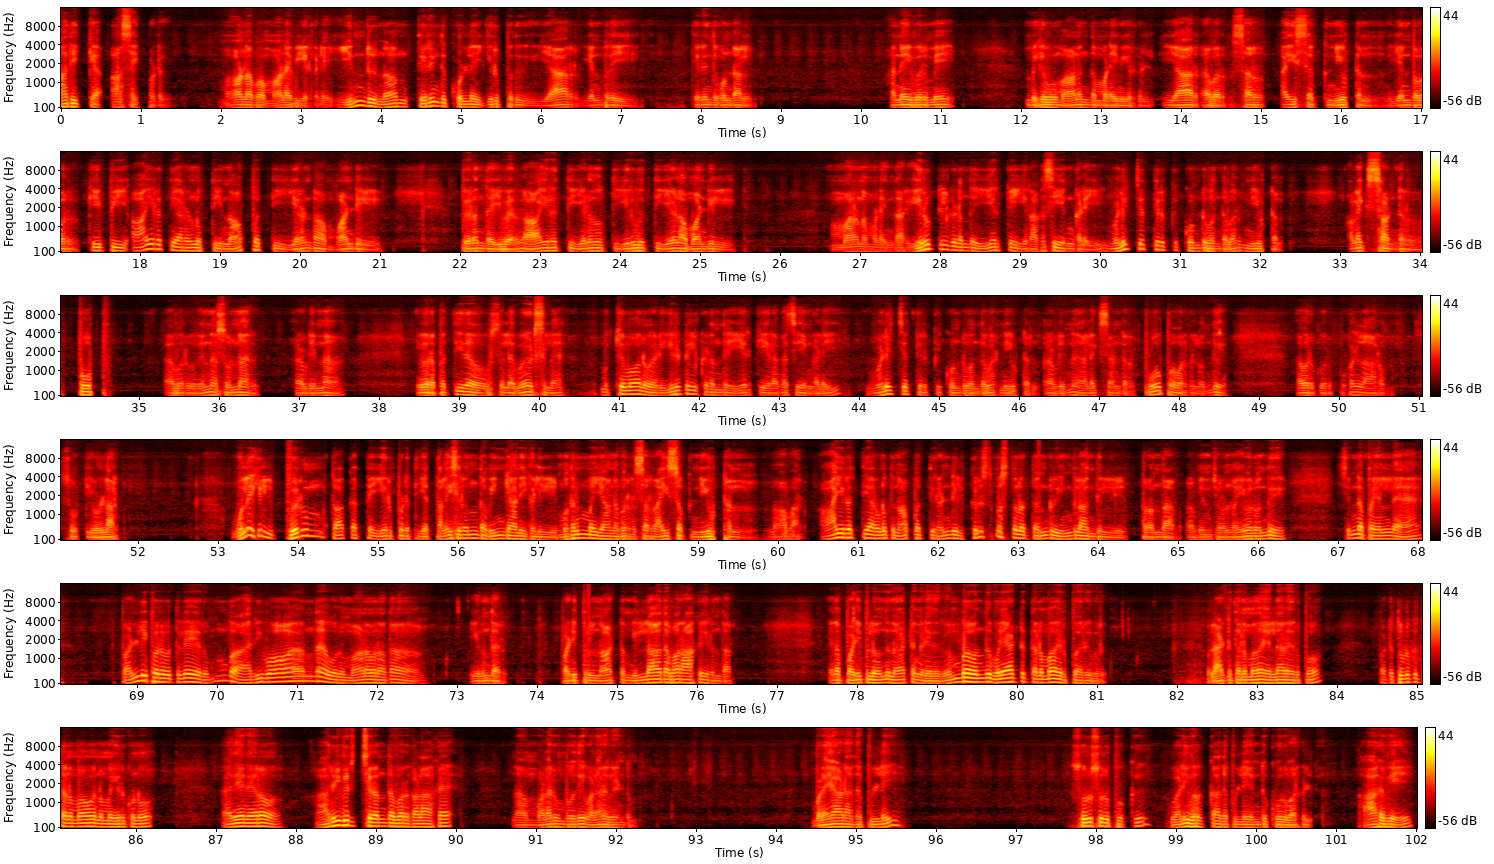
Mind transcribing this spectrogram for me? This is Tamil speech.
சாதிக்க ஆசைப்படு. மாணவ மாணவியர்களே இன்று நாம் தெரிந்து கொள்ள இருப்பது யார் என்பதை தெரிந்து கொண்டால் அனைவருமே மிகவும் ஆனந்தம் அடைவீர்கள். யார் அவர்? சர் ஐசக் நியூட்டன் என்பவர் கிபி ஆயிரத்தி அறுநூற்றி நாற்பத்தி இரண்டாம் ஆண்டில் பிறந்த இவர். ஆயிரத்தி எழுநூற்றி இருபத்தி ஏழாம் ஆண்டில் மரணமடைந்தார். இருட்டில் கிடந்த இயற்கை ரகசியங்களை வெளிச்சத்திற்கு கொண்டு வந்தவர் நியூட்டன். அலெக்சாண்டர் போப் அவர் என்ன சொன்னார் அப்படின்னா இவரை பற்றி சில வேர்ட்ஸில் முக்கியமான வேர்டு இருட்டில் கிடந்த இயற்கை ரகசியங்களை வெளிச்சத்திற்கு கொண்டு வந்தவர் நியூட்டன் அப்படின்னு அலெக்சாண்டர் போப் அவர்கள் வந்து அவருக்கு ஒரு புகழாரம் சூட்டியுள்ளார். உலகில் பெரும் தாக்கத்தை ஏற்படுத்திய தலைசிறந்த விஞ்ஞானிகளில் முதன்மையானவர் சர் ஐசக் நியூட்டன் ஆவார். ஆயிரத்தி அறுநூற்றி நாற்பத்தி ரெண்டில் கிறிஸ்துமஸ் தினத்தன்று இங்கிலாந்தில் பிறந்தார் அப்படின்னு சொல்லணும். இவர் வந்து சின்ன பையனில் பள்ளி பருவத்திலே ரொம்ப அறிவார்ந்த ஒரு மாணவனாக தான் இருந்தார். படிப்பில் நாட்டம் இல்லாதவராக இருந்தார். ஏன்னா படிப்பில் வந்து நாட்டம் கிடையாது. ரொம்ப வந்து விளையாட்டுத்தனமாக இருப்பார் இவர். விளையாட்டுத்தனமாக தான் எல்லாரும் இருப்போம். பட் துடுக்குத்தனமாகவும் நம்ம இருக்கணும். அதே நேரம் அறிவிற் சிறந்தவர்களாக நாம் வளரும்போதே வளர வேண்டும். விளையாடாத பிள்ளை சுறுசுறுப்புக்கு வழிவகுக்காத பிள்ளை என்று கூறுவார்கள். ஆகவே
